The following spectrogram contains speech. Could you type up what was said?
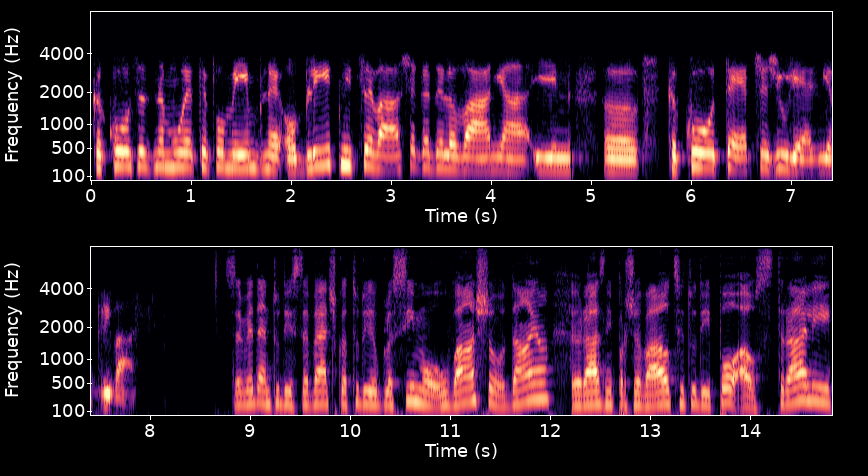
kako zaznamujete pomembne obletnice vašega delovanja in uh, kako teče življenje pri vas. Seveda, in tudi se večkrat tudi oglasimo v vašo oddajo, razni proževalci tudi po Avstraliji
